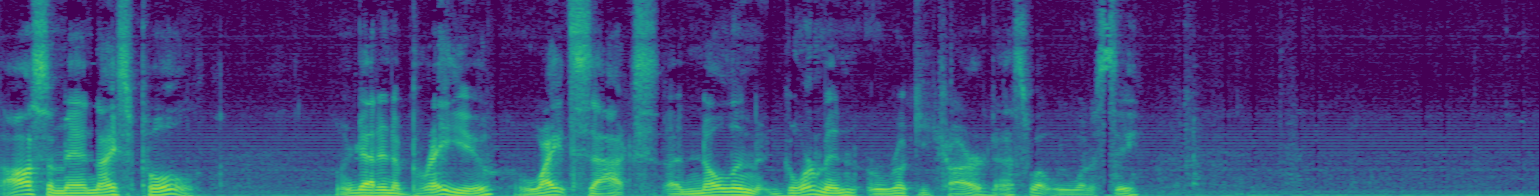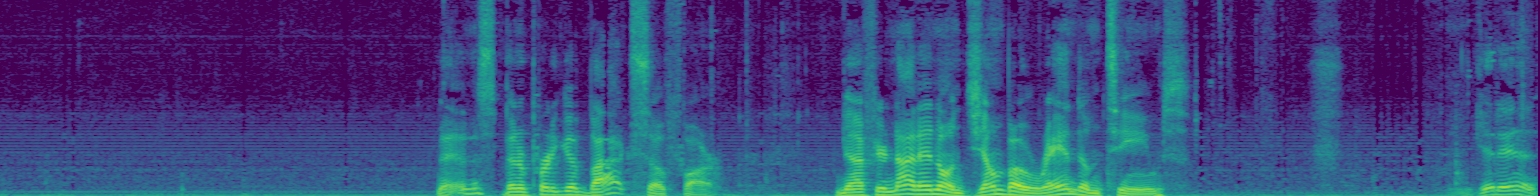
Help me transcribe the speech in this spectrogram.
Awesome, man. Nice pull. We got an Abreu, White Sox, a Nolan Gorman rookie card. That's what we want to see. Man, this has been a pretty good box so far. Now, if you're not in on jumbo random teams, get in.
